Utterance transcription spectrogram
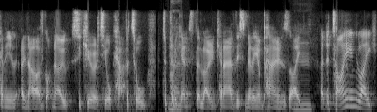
can you, you know, I've got no security or capital to put no. against the loan. Can I have this million pounds? Like mm. at the time, like,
